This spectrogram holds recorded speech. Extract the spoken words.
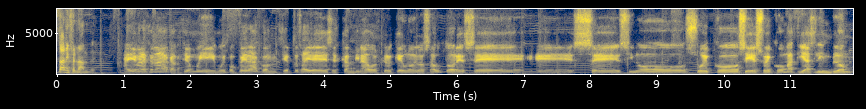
Dani Fernández. A mí me parece una canción muy, muy popera, con ciertos aires escandinavos. Creo que uno de los autores eh, es, eh, si no sueco, sí, es sueco, Matías Lindblom.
